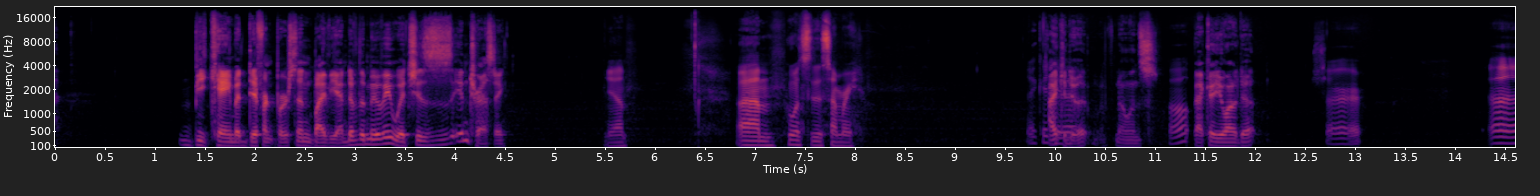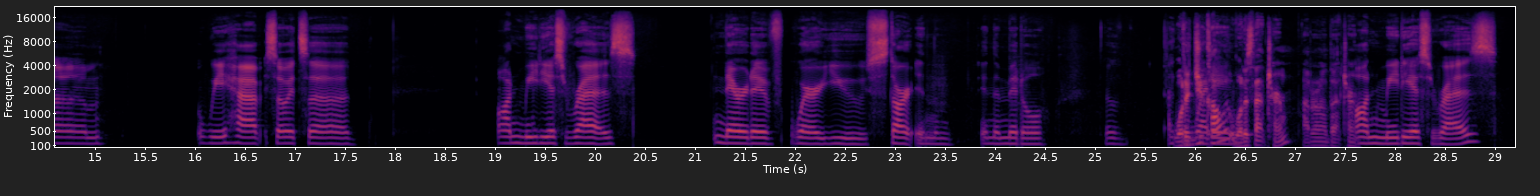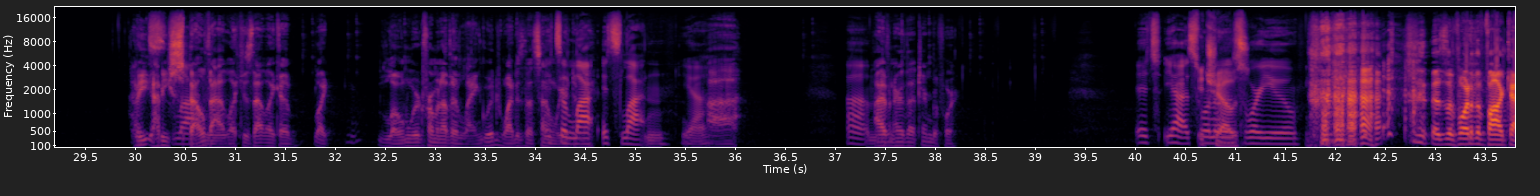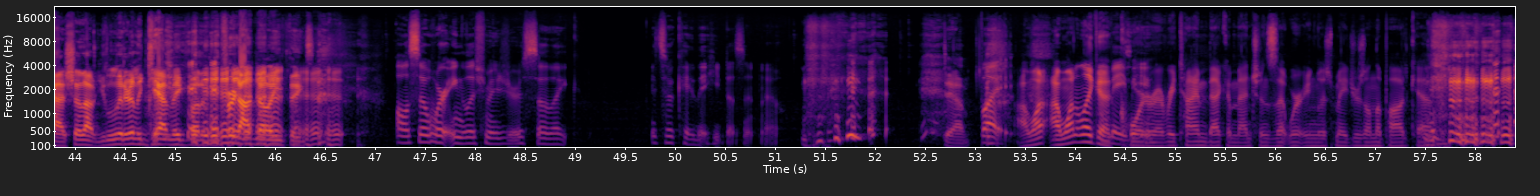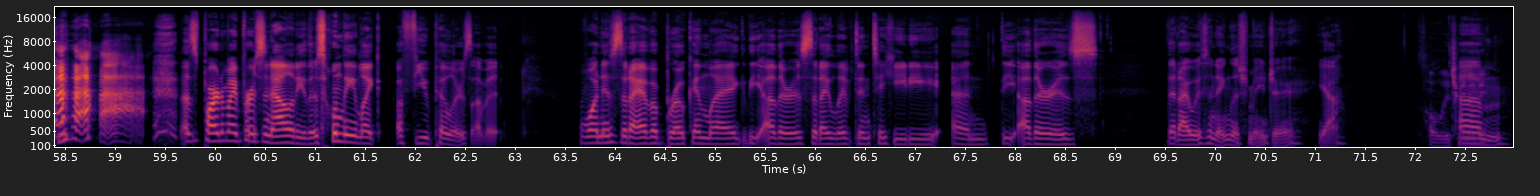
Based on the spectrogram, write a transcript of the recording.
became a different person by the end of the movie, which is interesting. yeah. Um, who wants to do the summary? I could I could do it if no one's. Oh, Becca, you want to do it? sure. Um, we have so it's a on medias res narrative where you start in the in the middle. Of- What did you call it? What is that term? I don't know that term. on medias res? How do you, how do you spell that? Like, is that like a like loan word from another language? Why does that sound It's weird? a me? It's Latin. Yeah. Ah, Um, I haven't heard that term before. it's yeah. It's It one of shows. those where you That's the point of the podcast. Shut up. You literally can't make fun of me for not knowing things. also we're English majors, so like, it's okay that he doesn't know. Damn. But I want I want like a Maybe. quarter every time Becca mentions that we're English majors on the podcast. That's part of my personality. There's only like a few pillars of it. One is that I have a broken leg, the other is that I lived in Tahiti, and the other is that I was an English major. Yeah. Holy Trinity. Um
